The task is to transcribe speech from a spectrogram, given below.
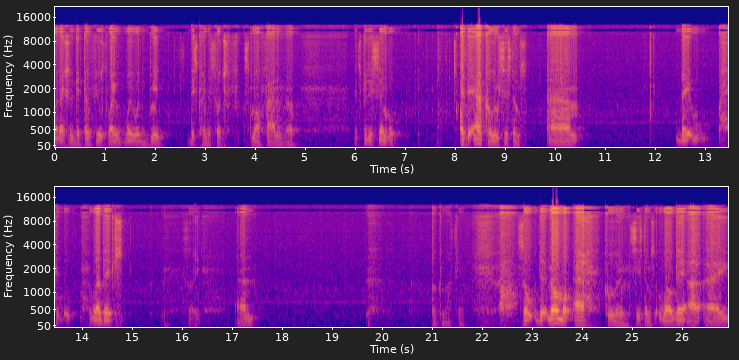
might actually get confused. Why why would it need this kind of such small fan? You know, it's pretty simple. As the air cooling systems, um, they well they sorry um, got lost here. So the normal air cooling systems, well, they are uh,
